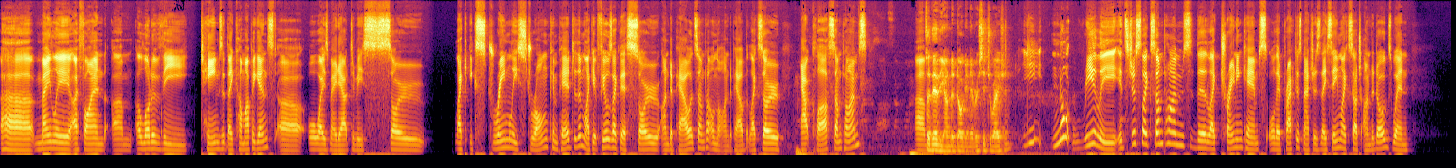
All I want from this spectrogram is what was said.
Uh, mainly, I find um, a lot of the teams that they come up against are always made out to be so like extremely strong compared to them. Like it feels like they're so underpowered sometimes, or not underpowered, but like so outclassed sometimes. Um, So they're the underdog in every situation. Ye- not really. It's just like sometimes the like training camps or their practice matches, they seem like such underdogs when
